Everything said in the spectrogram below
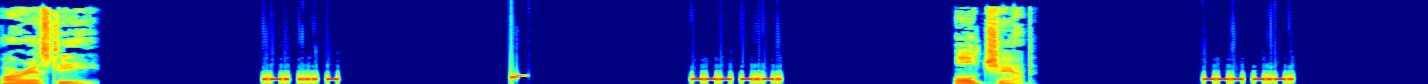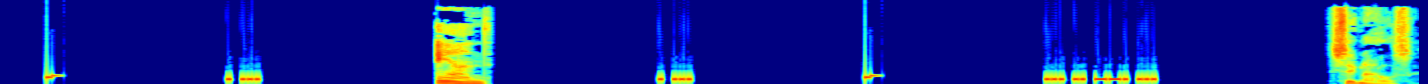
RST. Old chap. And. Signals.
